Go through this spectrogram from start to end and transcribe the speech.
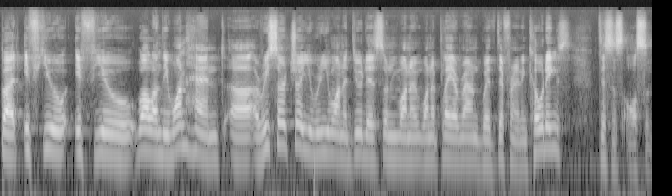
but if you, if you, well, on the one hand, uh, a researcher, you really want to do this and want to want to play around with different encodings, this is awesome.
